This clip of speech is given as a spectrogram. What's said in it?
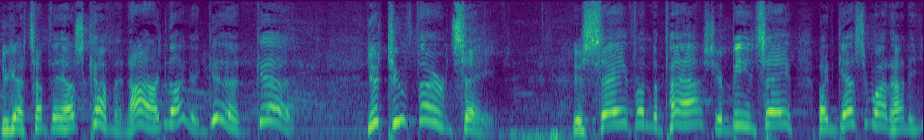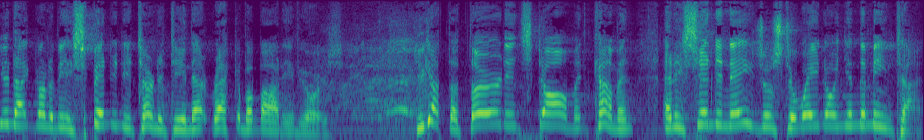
You got something else coming. I love it. Good, good. You're two thirds saved. You're saved from the past, you're being saved, but guess what, honey? You're not going to be spending eternity in that wreck of a body of yours. You got the third installment coming, and He's sending angels to wait on you in the meantime.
